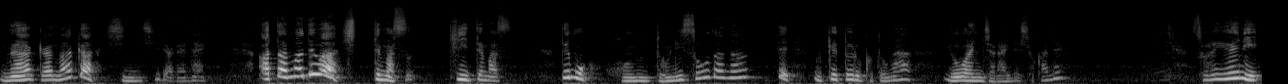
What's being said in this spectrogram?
なかなか信じられない。頭では知ってます聞いてますでも本当にそうだなって受け取ることが弱いんじゃないでしょうかね。それゆえに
